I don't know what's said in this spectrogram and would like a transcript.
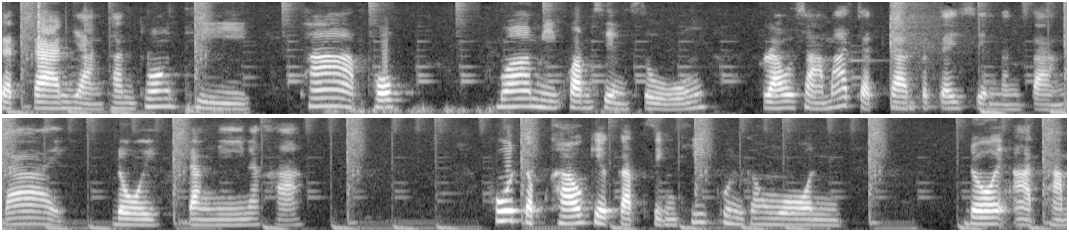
จัดการอย่างทันท่วงที ถ้าพบว่ามีความเสี่ยงสูง เราสามารถจัดการปัจจัยเสี่ยงต่างๆได้ โดยดังนี้นะคะ พูดกับเขาเกี่ยวกับสิ่งที่คุณกังวล โดยอาจถาม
